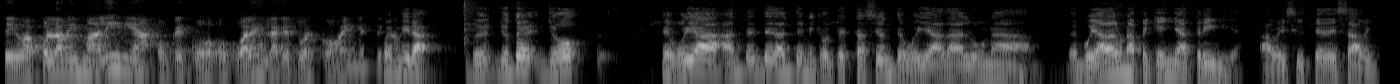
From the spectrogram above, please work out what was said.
¿Te vas por la misma línea o, qué, o cuál es la que tú escoges en este pues mira, yo te, yo te voy a, antes de darte mi contestación, te voy a dar una, voy a dar una pequeña trivia, a ver si ustedes saben.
